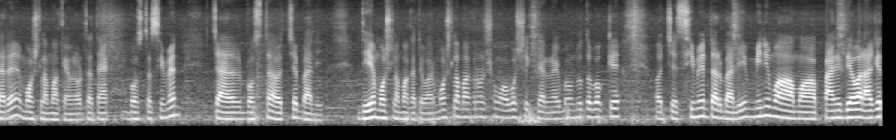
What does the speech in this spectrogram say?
চারে মশলা মাখাবেন, অর্থাৎ এক বস্তা সিমেন্ট চার বস্তা হচ্ছে বালি দিয়ে মশলা মাখাতে হবে। আর মশলা মাখানোর সময় অবশ্যই খেয়াল রাখবেন অন্ততপক্ষে হচ্ছে সিমেন্ট আর বালি মিনিমাম পানি দেওয়ার আগে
